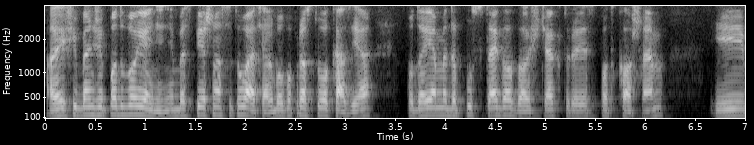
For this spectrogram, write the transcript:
Ale jeśli będzie podwojenie, niebezpieczna sytuacja albo po prostu okazja, podajemy do pustego gościa, który jest pod koszem i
